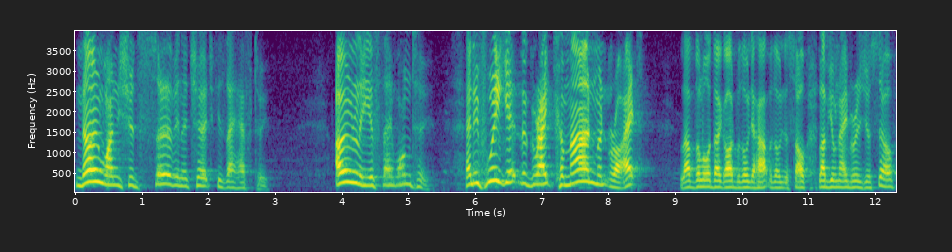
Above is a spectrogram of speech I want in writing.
No one should serve in a church because they have to, only if they want to. And if we get the great commandment right, love the Lord thy God with all your heart, with all your soul, love your neighbor as yourself,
